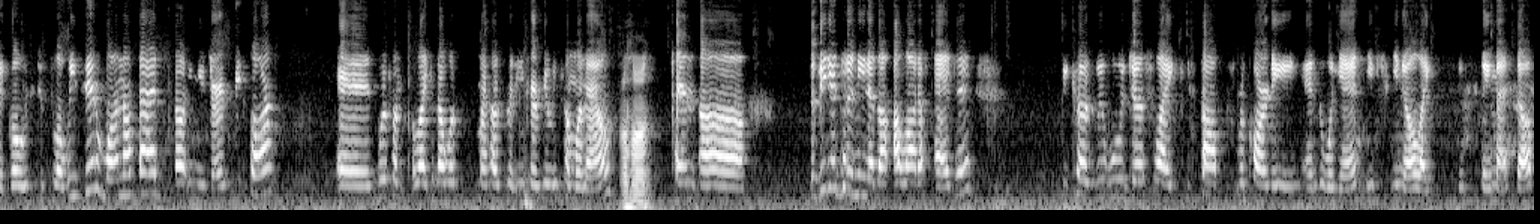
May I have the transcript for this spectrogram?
the goal is to flow. We did one of that uh, in New Jersey before, and with um, like that was my husband interviewing someone else, Uh-huh. and uh, the video didn't need a, a lot of edits because we would just like stop recording and do again if you know like they messed up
